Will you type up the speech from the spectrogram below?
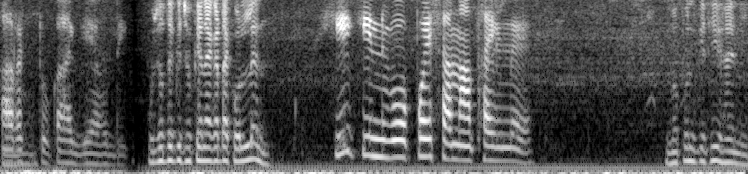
আর একটু আগে ওদিক। পুজোতে কিছু কেনাকাটা করলেন? কি কিনবো পয়সা না থাকলে নতুন কিছুই হয়নি।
